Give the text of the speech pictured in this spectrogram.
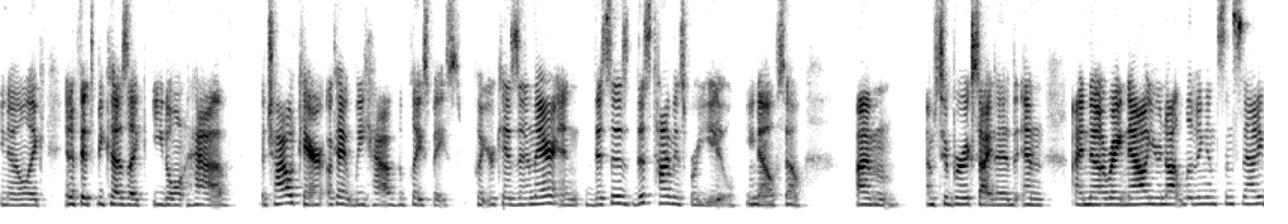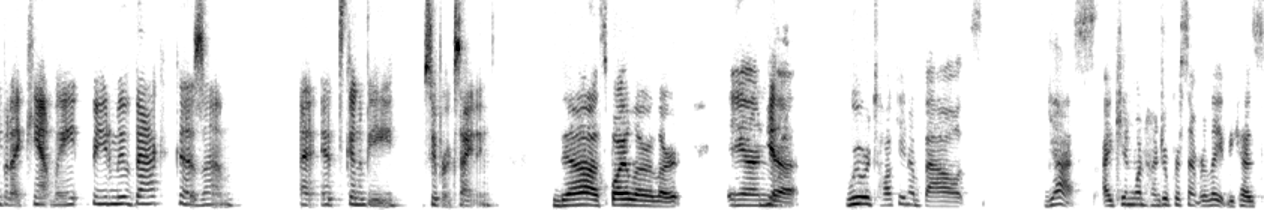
You know like and if it's because like you don't have the childcare okay we have the play space. Put your kids in there and this is this time is for you you know? So i'm i'm super excited and i know right now you're not living in cincinnati but i can't wait for you to move back because um it's going to be super exciting yeah spoiler alert and yeah. uh, we were talking about yes i can 100% relate because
